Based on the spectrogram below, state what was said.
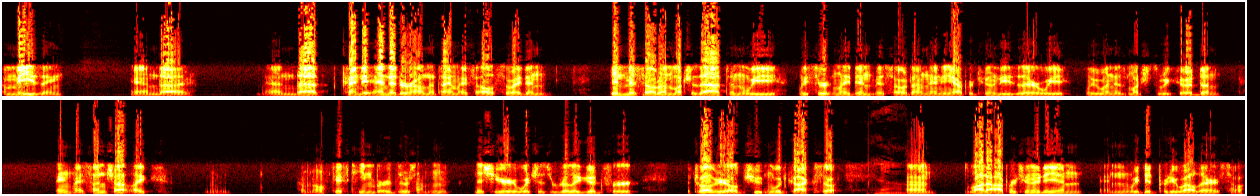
amazing and uh and that kind of ended around the time I fell so I didn't didn't miss out on much of that, and we we certainly didn't miss out on any opportunities there. We we went as much as we could, and I think my son shot like I don't know, 15 birds or something this year, which is really good for a 12 year old shooting woodcock. So, yeah. um, a lot of opportunity, and and we did pretty well there. So,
